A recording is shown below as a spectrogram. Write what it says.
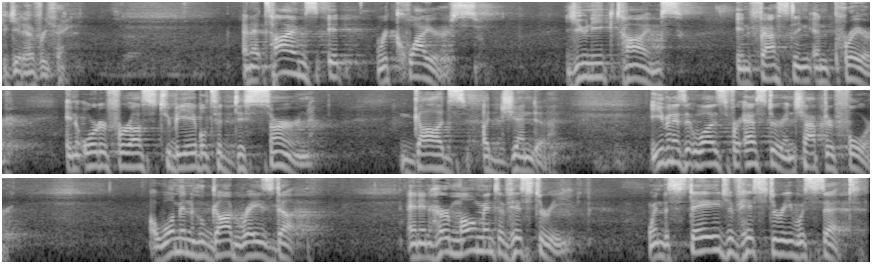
you get everything. And at times, it requires unique times in fasting and prayer in order for us to be able to discern God's agenda even as it was for Esther in chapter 4, a woman who God raised up. And in her moment of history, when the stage of history was set,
